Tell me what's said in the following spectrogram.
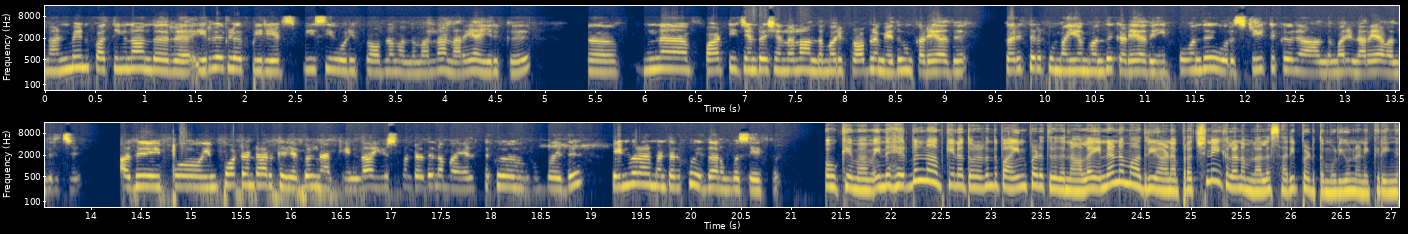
நன்மைன்னு பார்த்தீங்கன்னா அந்த இர்ரெகுலர் பீரியட்ஸ் பிசிஓடி ப்ராப்ளம் அந்த மாதிரிலாம் நிறைய இருக்கு. அஹ் முன்ன பாட்டி ஜென்ரேஷன்லலாம் அந்த மாதிரி ப்ராப்ளம் எதுவும் கிடையாது. கருத்தரிப்பு மையம் வந்து கிடையாது. இப்போ வந்து ஒரு ஸ்ட்ரீட்டுக்கு அந்த மாதிரி நிறைய வந்துருச்சு. அது இப்போ இம்பார்ட்டண்டா இருக்கு ஹெர்பல் நாப்கின் தான் யூஸ் பண்றது. நம்ம ஹெல்த்துக்கு ரொம்ப இது. என்விரான்மெண்டலுக்கும் இதுதான் ரொம்ப சேஃப் ஓகே மேம் இந்த ஹெர்பல் நாப்கினை தொடர்ந்து பயன்படுத்துறதுனால என்னென்ன மாதிரியான பிரச்சனைகளை நம்மளால சரிப்படுத்த முடியும்னு நினைக்கிறீங்க?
